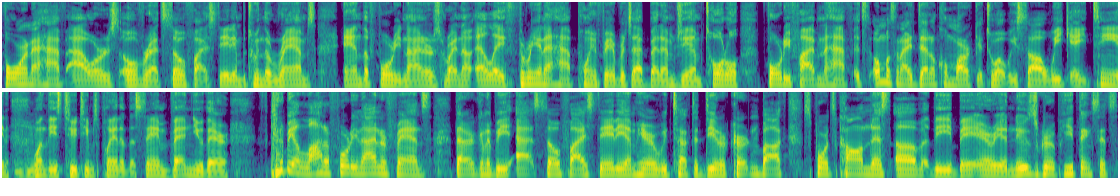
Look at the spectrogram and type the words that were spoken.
four and a half hours over at SoFi Stadium between the Rams and the 49ers. Right now, LA three and a half point favorites at BetMGM, total 45 and a half. It's almost an identical market to what we saw week 18 mm-hmm. when these two teams played at the same venue there. It's going to be a lot of 49er fans that are going to be at SoFi Stadium here. We talked to Dieter Kurtenbach, sports columnist of the Bay Area News Group. He thinks it's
